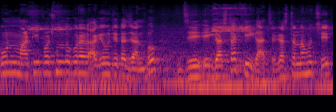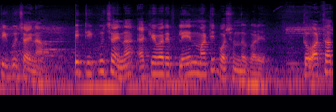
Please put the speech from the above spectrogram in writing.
কোন মাটি পছন্দ করার আগেও যেটা জানব যে এই গাছটা কী গাছ? গাছটার নাম হচ্ছে টিকু চাইনা এই টিকু চাইনা একেবারে প্লেন মাটি পছন্দ করে। তো অর্থাৎ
